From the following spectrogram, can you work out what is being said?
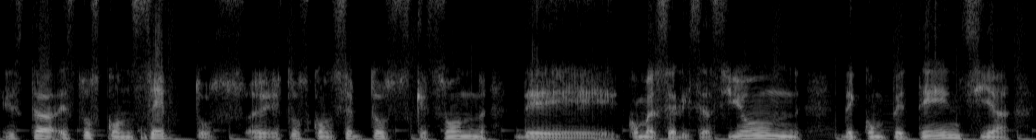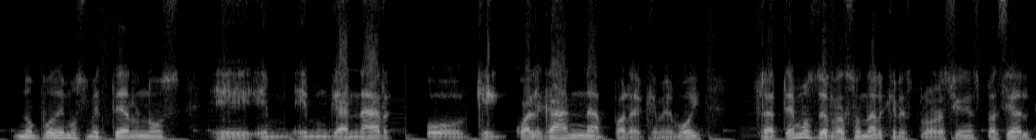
esta, estos conceptos, estos conceptos que son de comercialización, de competencia. No podemos meternos en, ganar o que cuál gana para que me voy. Tratemos de razonar que la exploración espacial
